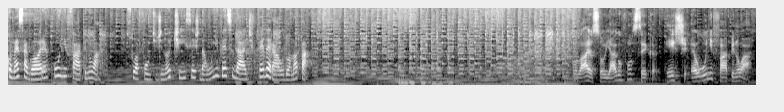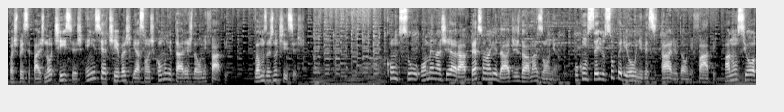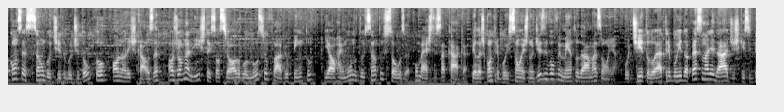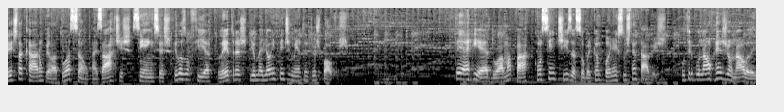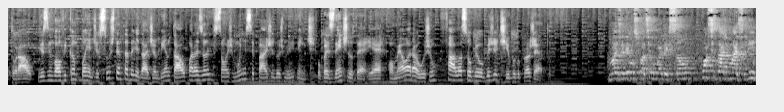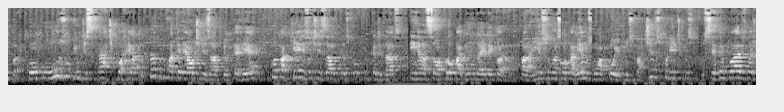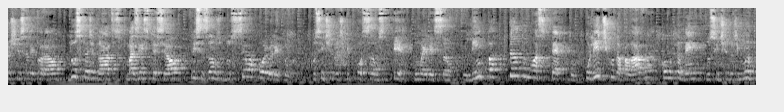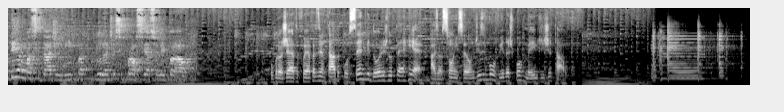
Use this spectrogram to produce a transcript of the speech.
Começa agora o Unifap no Ar, sua fonte de notícias da Universidade Federal do Amapá. Olá, eu sou Iago Fonseca. Este é o Unifap no Ar, com as principais notícias, iniciativas e ações comunitárias da Unifap. Vamos às notícias. Consul homenageará personalidades da Amazônia o Conselho Superior Universitário da Unifap anunciou a concessão do título de doutor honoris causa ao jornalista e sociólogo Lúcio Flávio Pinto e ao Raimundo dos Santos Souza, o mestre Sacaca, pelas contribuições no desenvolvimento da Amazônia. O título é atribuído a personalidades que se destacaram pela atuação nas artes, ciências, filosofia, letras e o melhor entendimento entre os povos. TRE do Amapá conscientiza sobre campanhas sustentáveis. O Tribunal Regional Eleitoral desenvolve campanha de sustentabilidade ambiental para as eleições municipais de 2020. O presidente do TRE, Romel Araújo, fala sobre o objetivo do projeto nós iremos fazer uma eleição com a cidade mais limpa, com o uso e o descarte correto, tanto do material utilizado pelo TRE, quanto aqueles utilizados pelos candidatos em relação à propaganda eleitoral. Para isso, nós contaremos com o apoio dos partidos políticos, dos serventuários da Justiça Eleitoral, dos candidatos, mas em especial precisamos do seu apoio eleitor no sentido de que possamos ter uma eleição limpa, tanto no aspecto político da palavra, como também no sentido de manter uma cidade limpa durante esse processo eleitoral. O projeto foi apresentado por servidores do TRE. As ações serão desenvolvidas por meio digital.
